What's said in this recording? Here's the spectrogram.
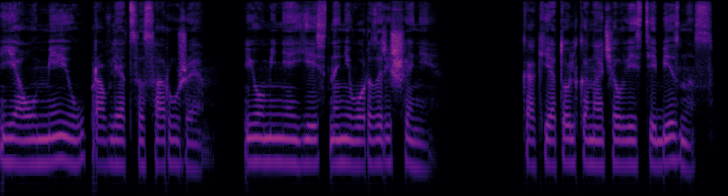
Я умею управляться с оружием, и у меня есть на него разрешение. Как я только начал вести бизнес,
